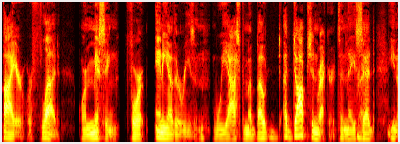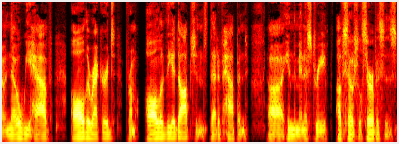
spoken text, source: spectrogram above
fire or flood or missing for any other reason. We asked them about adoption records, and they said, you know, no, we have all the records from all of the adoptions that have happened uh, in the Ministry of Social Services.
